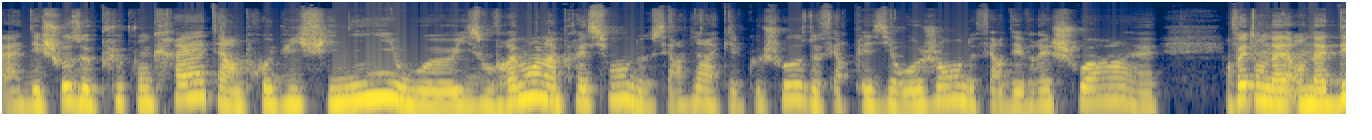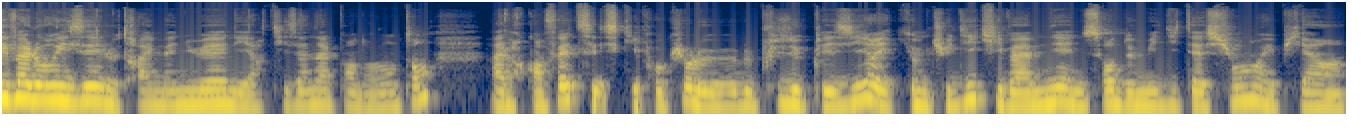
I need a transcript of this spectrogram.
à, des choses plus concrètes et un produit fini où ils ont vraiment l'impression de servir à quelque chose, de faire plaisir aux gens, de faire des vrais choix. En fait, on a, on a dévalorisé le travail manuel et artisanal pendant longtemps, alors qu'en fait, c'est ce qui procure le, plus de plaisir et, comme tu dis, qui va amener à une sorte de méditation et puis à,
